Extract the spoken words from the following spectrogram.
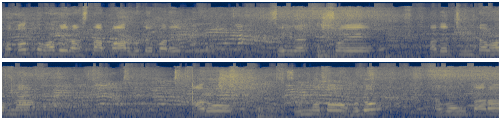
সতর্কভাবে রাস্তা পার হতে পারে, সেই বিষয়ে তাদের চিন্তাভাবনা আরও উন্নত হলো এবং তারা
